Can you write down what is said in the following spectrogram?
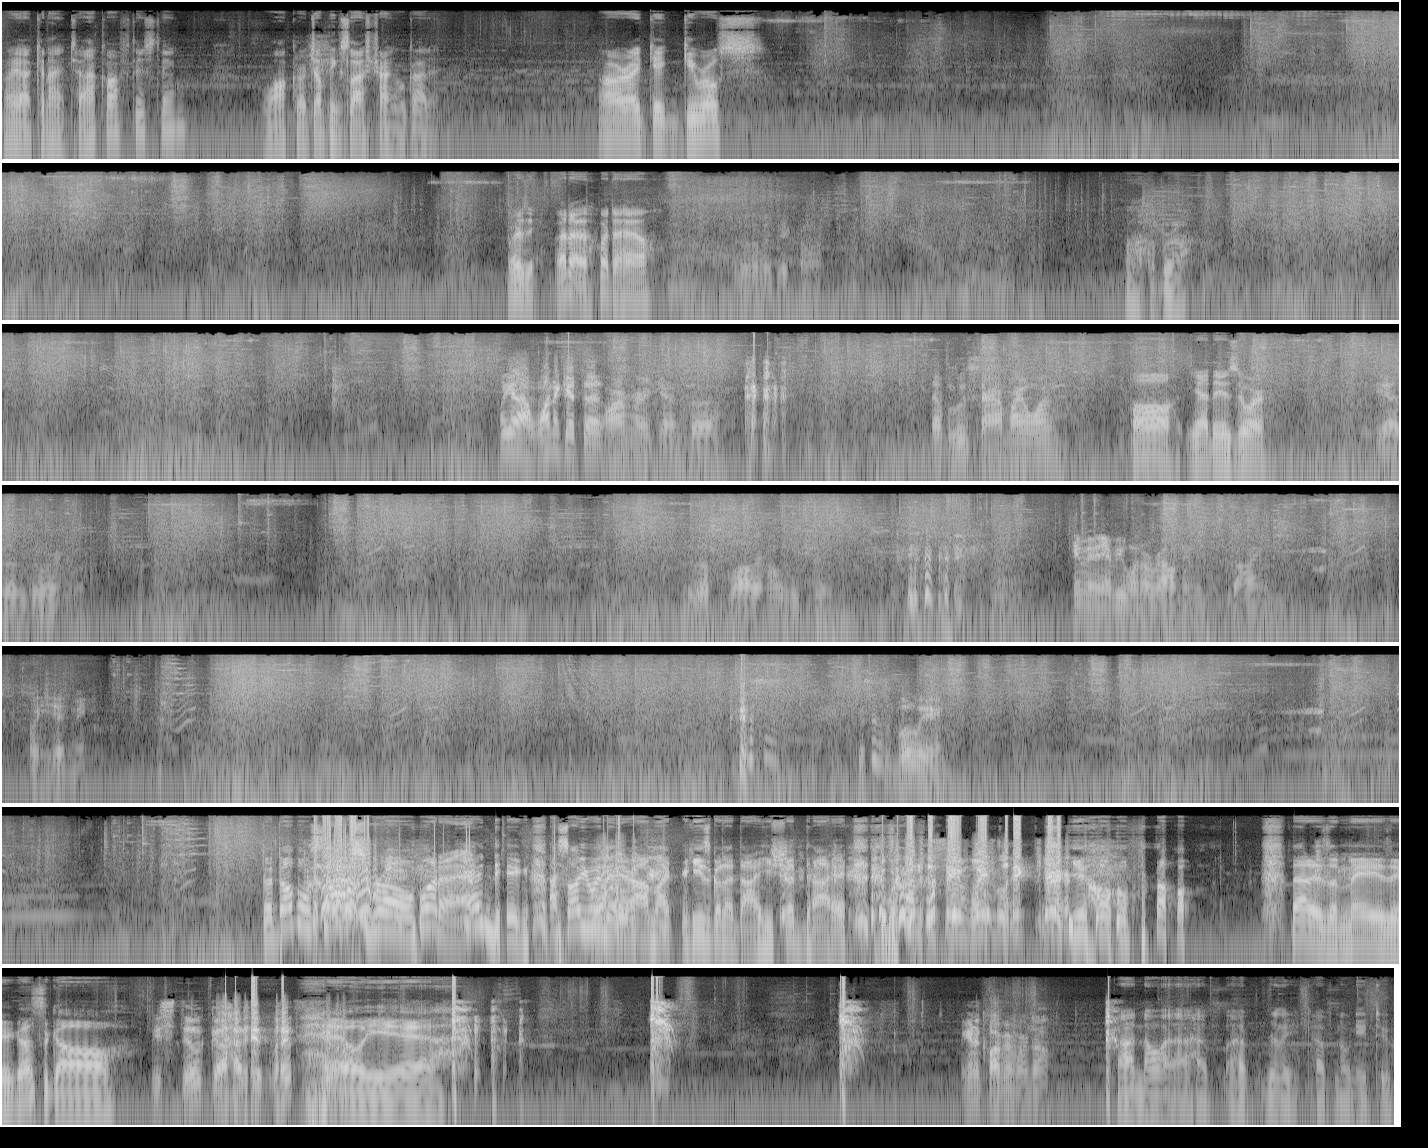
Oh yeah, can I attack off this thing? Walker, jumping slash triangle, got it. Alright, get Gyros. Where is he? What the, what the hell? A little bit big for one. Oh, bro. Oh yeah, I want to get that armor again, the that blue samurai one. Oh, yeah, the Azure. Yeah, the Azure. This is a slaughter. Holy shit. him and everyone around him is just dying. Oh, he hit me. this is bullying. The double slash, bro! What an ending! I saw you in the air. I'm like, he's gonna die. He should die. We're on the same wavelength here. Yo, bro. That is amazing. Let's go. We still got it. Let's Hell yeah. Are you gonna carve him or no? Uh, no, I, I have, I have really have no need to.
